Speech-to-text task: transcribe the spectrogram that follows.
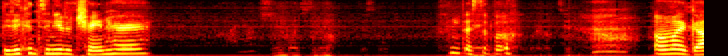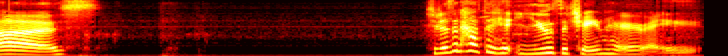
Did he continue to train her? Decibel. Oh my gosh. She doesn't have to hit you to train her, right?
